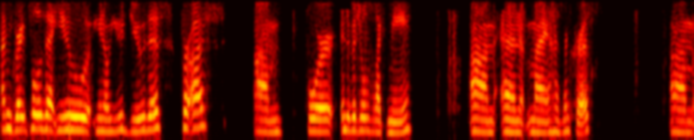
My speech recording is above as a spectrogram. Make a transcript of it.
i'm grateful that you you know you do this for us um for individuals like me um and my husband chris um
